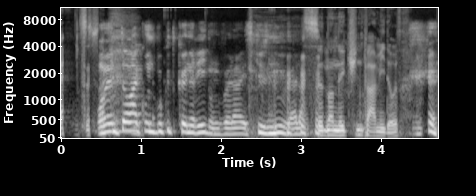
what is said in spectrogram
c'est. En même temps, raconte beaucoup de conneries, donc voilà, excuse-nous. Voilà. ce n'en est qu'une parmi d'autres. Et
